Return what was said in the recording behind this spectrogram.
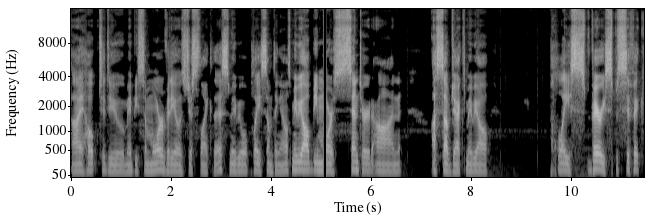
I hope to do maybe some more videos just like this. Maybe we'll play something else. Maybe I'll be more centered on a subject. Maybe I'll play very specific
